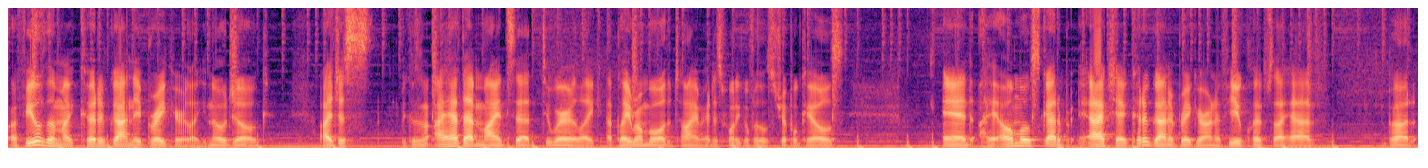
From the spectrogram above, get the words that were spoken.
a few of them I could have gotten a breaker, like no joke. I just, because I have that mindset to where like, I play Rumble all the time. I just want to go for those triple kills. And I almost got a, actually I could have gotten a breaker on a few clips I have. But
